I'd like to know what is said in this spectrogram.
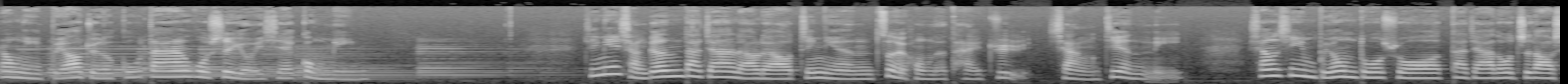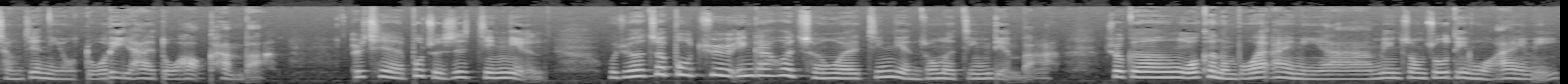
让你不要觉得孤单，或是有一些共鸣。今天想跟大家聊聊今年最红的台剧《想见你》，相信不用多说，大家都知道《想见你》有多厉害、多好看吧？而且不只是今年，我觉得这部剧应该会成为经典中的经典吧。就跟我可能不会爱你啊，命中注定我爱你，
